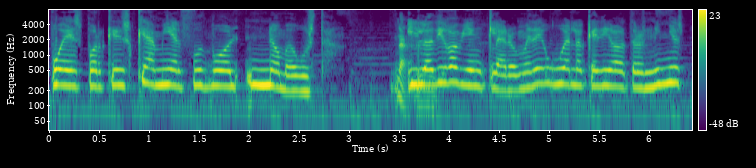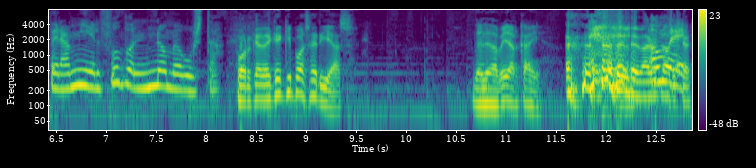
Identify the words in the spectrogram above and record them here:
Pues porque es que a mí el fútbol no me gusta. Y lo digo bien claro, me da igual lo que digan otros niños, pero a mí el fútbol no me gusta. Porque ¿de qué equipo serías? Del de David Arcay. De David Hombre,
